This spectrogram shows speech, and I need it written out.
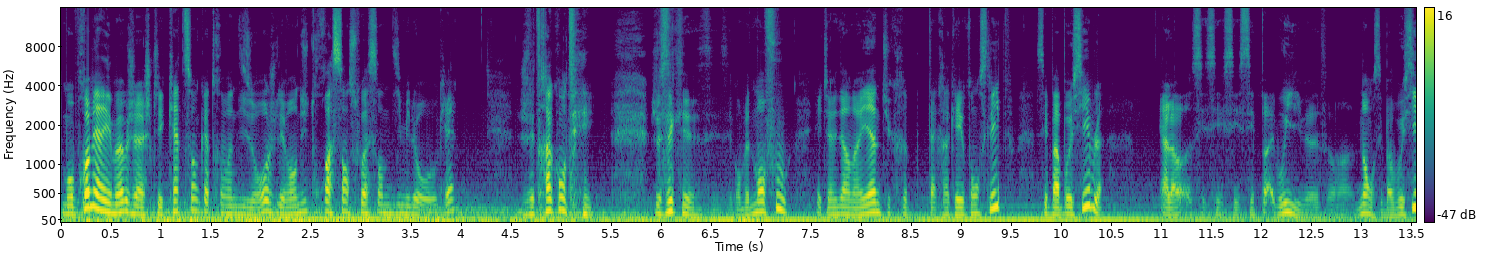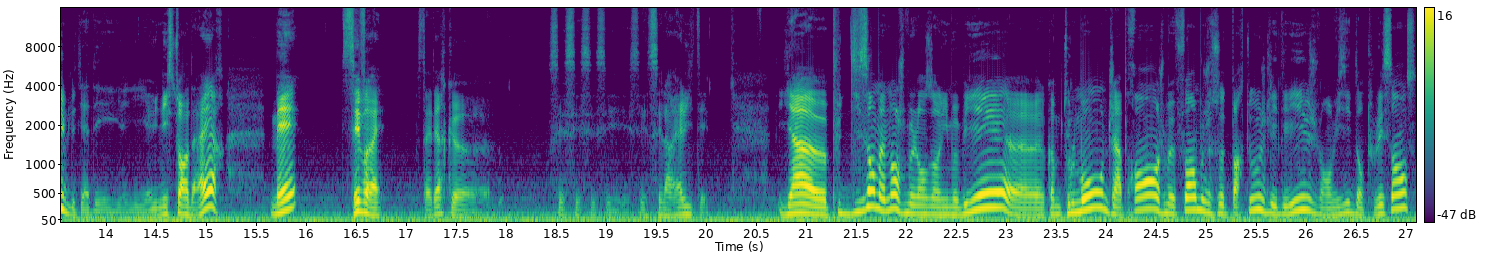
Mon premier immeuble, j'ai acheté 490 euros. Je l'ai vendu 370 000 euros, ok? Je vais te raconter. Je sais que c'est complètement fou. Et tu vas me dire, non, Yann, tu as craqué ton slip? C'est pas possible. Alors, c'est pas. Oui, euh, non, c'est pas possible. Il y, a il y a une histoire derrière. Mais c'est vrai. C'est-à-dire que c'est la réalité. Il y a euh, plus de 10 ans maintenant, je me lance dans l'immobilier, euh, comme tout le monde, j'apprends, je me forme, je saute partout, je les délivre, je vais en visite dans tous les sens.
